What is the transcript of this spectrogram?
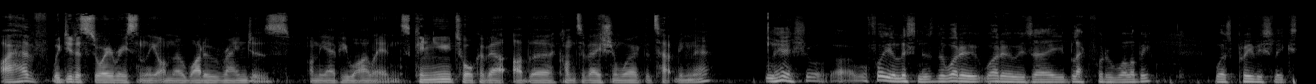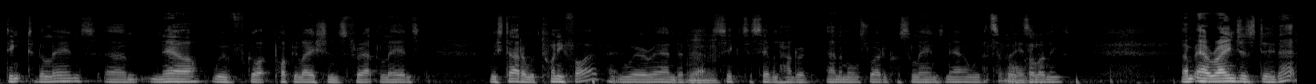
I have, we did a story recently on the Warru Rangers on the APY lands. Can you talk about other conservation work that's happening there? Yeah, sure. Uh, well, for your listeners, the Warru, Warru is a black-footed wallaby. Was previously extinct to the lands. Um, now we've got populations throughout the lands. We started with 25, and we're around about six to 700 animals right across the lands now with That's four amazing. colonies. Um, our rangers do that.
